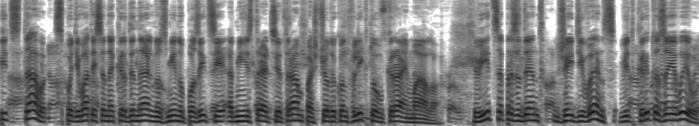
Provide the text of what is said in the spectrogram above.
Підстав сподіватися на кардинальну зміну позиції адміністрації Трампа щодо конфлікту вкрай мало. Віце-президент Джей Ді Венс відкрито заявив,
